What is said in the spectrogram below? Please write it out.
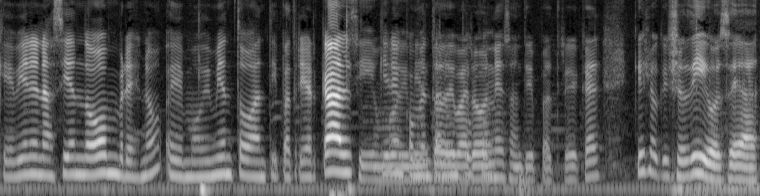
que, vienen haciendo hombres, ¿no? El movimiento antipatriarcal. Sí, un movimiento de varones antipatriarcal. ¿Qué es lo que yo digo? O sea,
